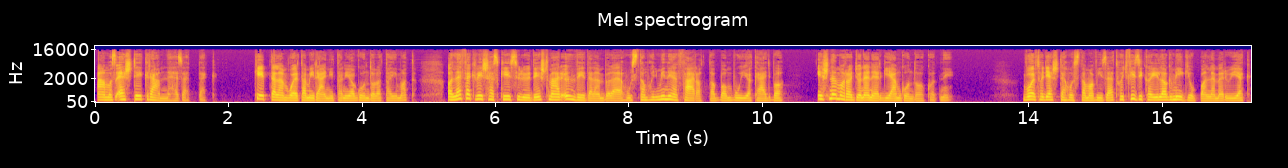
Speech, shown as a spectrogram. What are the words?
ám az esték rám nehezettek. Képtelen voltam irányítani a gondolataimat. A lefekvéshez készülődést már önvédelemből elhúztam, hogy minél fáradtabban bújjak ágyba, és ne maradjon energiám gondolkodni. Volt, hogy este hoztam a vizet, hogy fizikailag még jobban lemerüljek,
